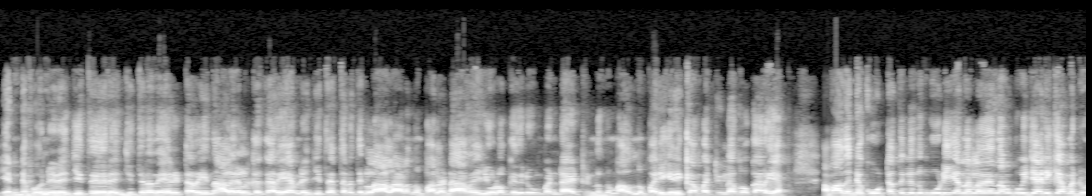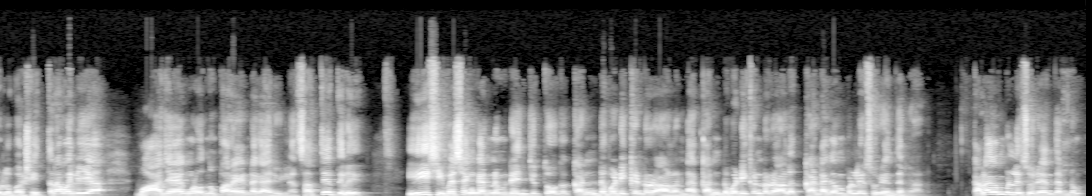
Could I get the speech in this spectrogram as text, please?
എന്റെ പൊന്ന് രഞ്ജിത്ത് രഞ്ജിത്തിനെ നേരിട്ട് അറിയുന്ന ആളുകൾക്കൊക്കെ അറിയാം രഞ്ജിത്ത് എത്തരത്തിലുള്ള ആളാണെന്നും പല ഡാമേജുകളൊക്കെ ഇതിനു മുമ്പ് ഉണ്ടായിട്ടുണ്ടെന്നും അതൊന്നും പരിഹരിക്കാൻ പറ്റില്ല എന്നൊക്കെ അറിയാം. അപ്പോൾ അതിന്റെ കൂട്ടത്തിൽ ഇതും കൂടി എന്നുള്ളതേ നമുക്ക് വിചാരിക്കാൻ പറ്റുള്ളൂ. പക്ഷേ ഇത്ര വലിയ വാചകങ്ങളൊന്നും പറയേണ്ട കാര്യമില്ല. സത്യത്തിൽ ഈ ശിവശങ്കരനും രഞ്ജിത്തും ഒക്കെ കണ്ടുപഠിക്കേണ്ട ഒരാളുണ്ട്. ആ കണ്ടുപഠിക്കേണ്ട ഒരാൾ കടകംപള്ളി സുരേന്ദ്രനാണ്. കടകംപള്ളി സുരേന്ദ്രനും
